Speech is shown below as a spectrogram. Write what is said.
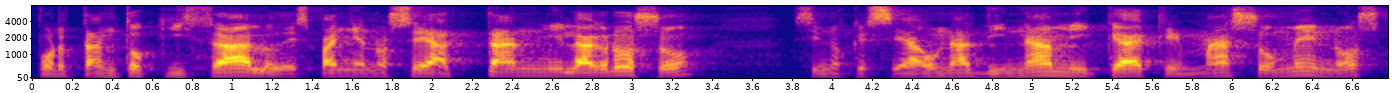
Por tanto, quizá lo de España no sea tan milagroso, sino que sea una dinámica que más o menos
